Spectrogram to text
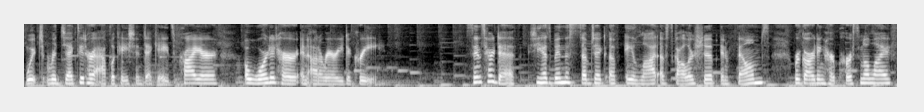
which rejected her application decades prior, awarded her an honorary degree. Since her death, she has been the subject of a lot of scholarship and films regarding her personal life,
